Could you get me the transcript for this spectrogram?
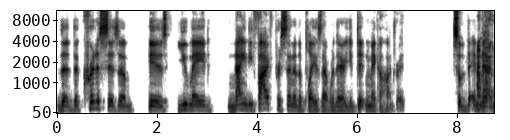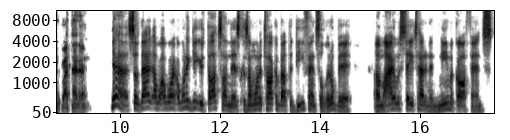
the the criticism is you made 95% of the plays that were there you didn't make 100 so th- i'm that, glad you brought that up. Yeah so that i, I want i want to get your thoughts on this because i want to talk about the defense a little bit. Um, iowa state's had an anemic offense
